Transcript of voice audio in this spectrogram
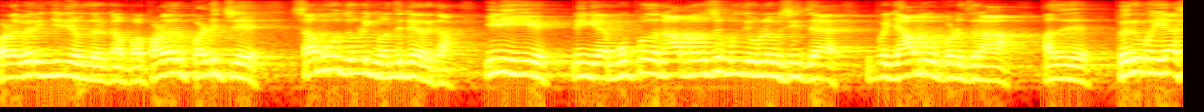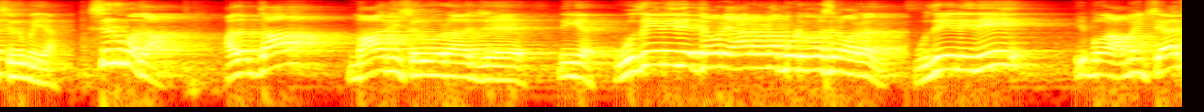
பல பேர் இன்ஜினியர் வந்திருக்கான். பல பேர் படித்து சமூக துணிக்கு வந்துகிட்டே இருக்கான். இனி நீங்கள் முப்பது நாற்பது வருஷம் முந்தி உள்ள விஷயத்த இப்போ ஞாபகப்படுத்தினா அது பெருமையா சிறுமையா? சிறுமை தான் அதைத்தான் மாரி செல்வராஜ் நீங்கள் உதயநிதியை தவிர யாரை வேணால் போட்டு விமர்சனம் வராது. உதயநிதி இப்போ அமைச்சர்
